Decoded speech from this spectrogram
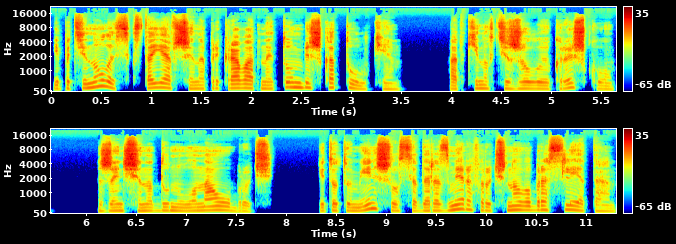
и потянулась к стоявшей на прикроватной тумбе шкатулке. Откинув тяжелую крышку, женщина дунула на обруч, и тот уменьшился до размеров ручного браслета.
